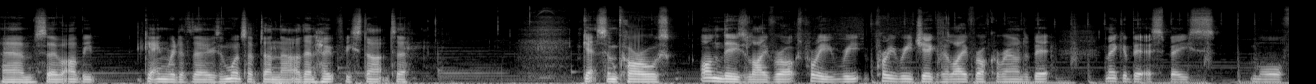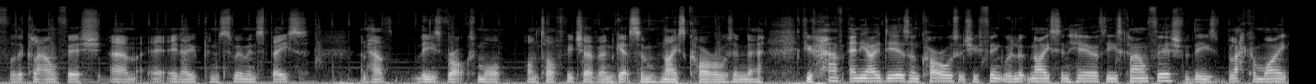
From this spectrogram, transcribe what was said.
Um, so I'll be getting rid of those, and once I've done that, I'll then hopefully start to get some corals on these live rocks. Probably re probably rejig the live rock around a bit, make a bit of space more for the clownfish um, in open swimming space and have these rocks more on top of each other and get some nice corals in there. If you have any ideas on corals which you think would look nice in here of these clownfish with these black and white,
